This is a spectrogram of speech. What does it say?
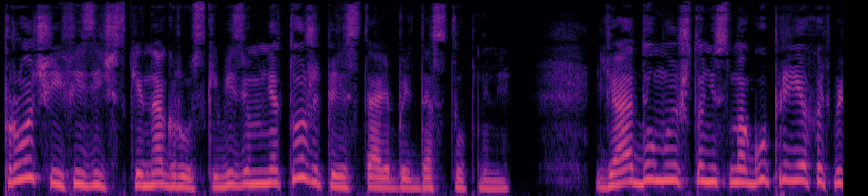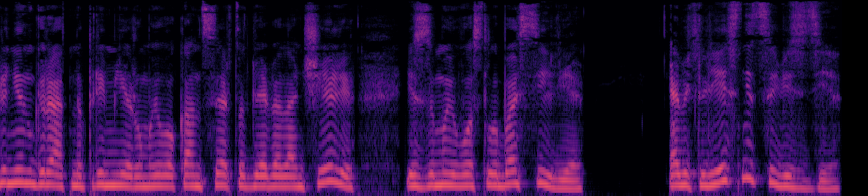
Прочие физические нагрузки, видимо, мне тоже перестали быть доступными. Я думаю, что не смогу приехать в Ленинград на премьеру моего концерта для виолончели из-за моего слабосилия. А ведь лестницы везде,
